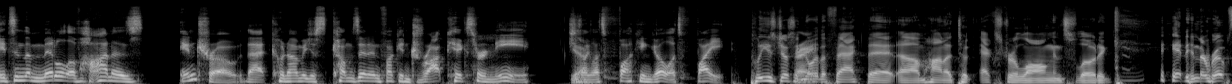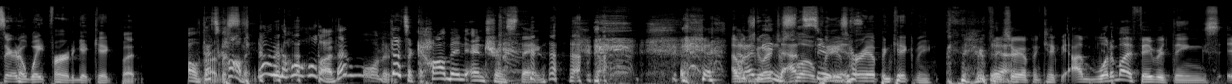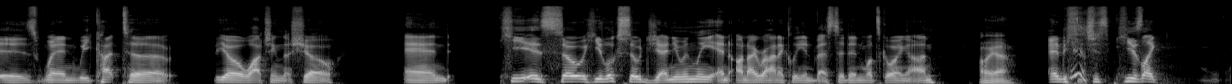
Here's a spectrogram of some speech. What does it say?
It's in the middle of Hana's intro that Konami just comes in and fucking drop kicks her knee. She's Yeah. like, "Let's fucking go, let's fight." Please just ignore the fact that um, Hana took extra long and slow to get in the ropes there to wait for her to get kicked. But Oh, that's Regardless. common. No, no, no, hold on. That, that's a common entrance thing. I was going just go mean extra that slow. serious. Please hurry up and kick me. Please Yeah. hurry up and kick me. Um, one of my favorite things is when we cut to Leo watching the show, and he is so he looks so genuinely and unironically invested in what's going on, Oh yeah. and he's just he's like.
